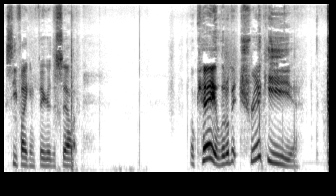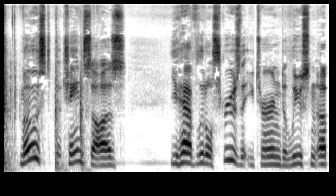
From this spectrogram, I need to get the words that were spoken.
See if I can figure this out. Okay, a little bit tricky. Most chainsaws, you have little screws that you turn to loosen up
